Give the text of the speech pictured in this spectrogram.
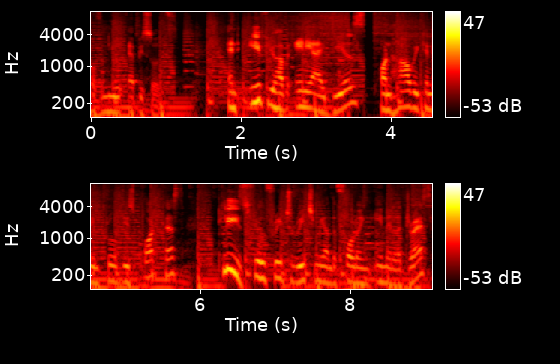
of new episodes. And if you have any ideas on how we can improve this podcast, please feel free to reach me on the following email address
